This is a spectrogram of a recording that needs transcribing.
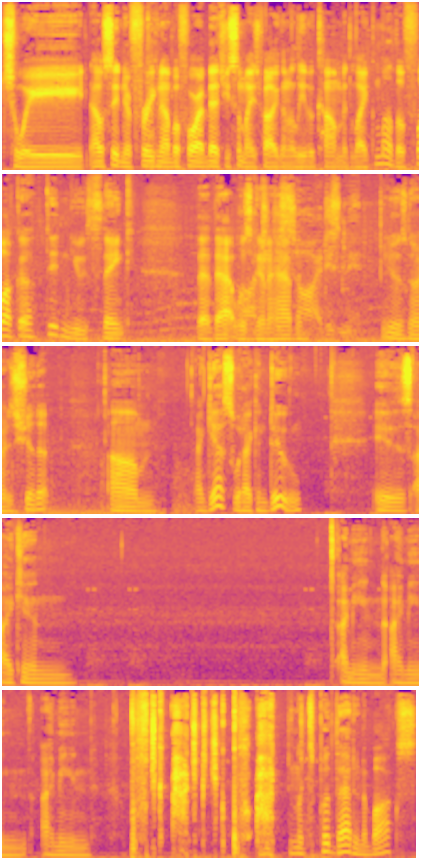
sweet. I was sitting there freaking out before. I bet you somebody's probably gonna leave a comment like, "Motherfucker, didn't you think that that was gonna happen?" Isn't it? You was gonna shut up. Um, I guess what I can do is I can. I mean, I mean, I mean. Let's put that in a box.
